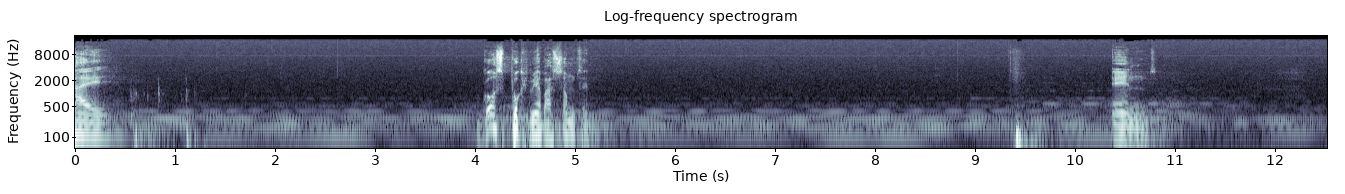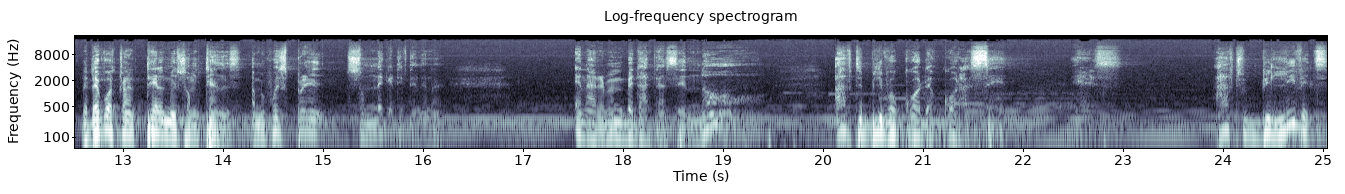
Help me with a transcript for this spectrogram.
I God spoke to me about something. And the devil was trying to tell me some things. I'm whispering some negative things. And I remember that and said, No, I have to believe what God, God has said. Yes. I have to believe it.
